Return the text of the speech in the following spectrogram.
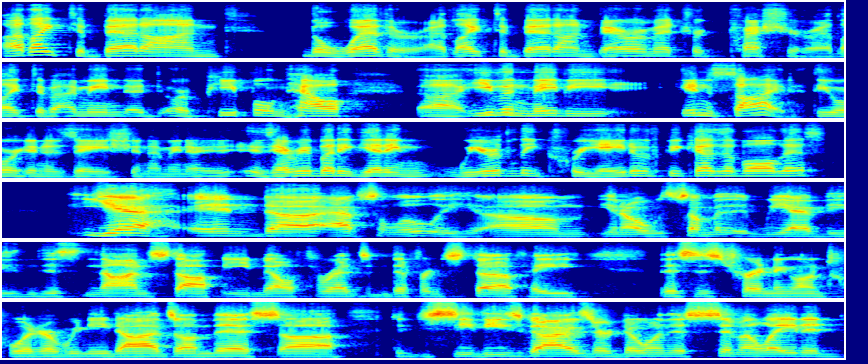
I'd like to bet on." the weather. I'd like to bet on barometric pressure. I'd like to, I mean, or people now, uh, even maybe inside the organization. I mean, is everybody getting weirdly creative because of all this? Yeah, and uh, absolutely. Um, you know, some of the, we have these this nonstop email threads and different stuff. Hey, this is trending on Twitter. We need odds on this. Uh, did you see these guys are doing this simulated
